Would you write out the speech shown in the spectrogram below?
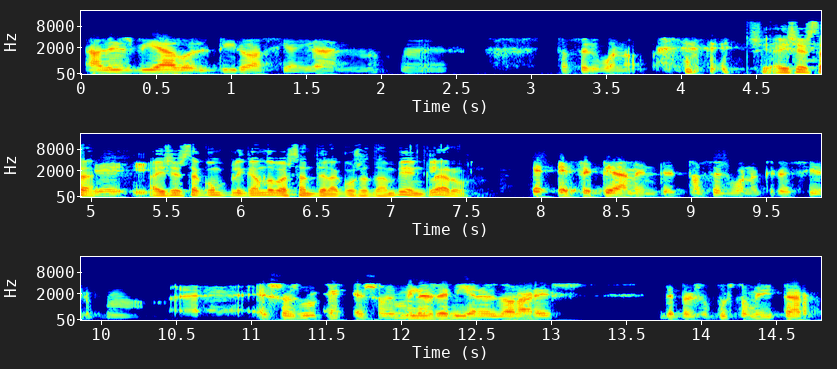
ha desviado el tiro hacia Irán, ¿no? Entonces, bueno. sí, ahí se está, ahí se está complicando bastante la cosa también, claro. E, Efectivamente. Entonces, bueno, quiero decir, esos, esos miles de millones de dólares de presupuesto militar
